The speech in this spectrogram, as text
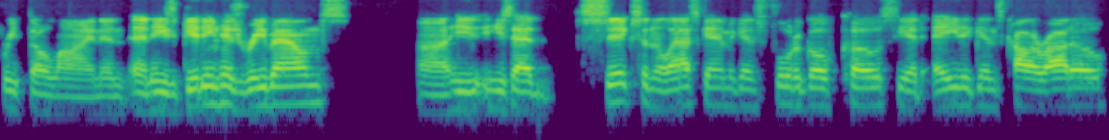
free throw line, and and he's getting his rebounds. Uh, he he's had six in the last game against Florida Gulf Coast. He had eight against Colorado.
